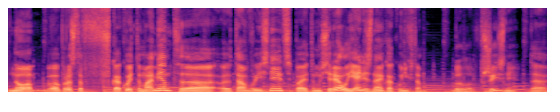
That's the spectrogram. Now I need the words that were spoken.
Но э, просто в какой-то момент э, там выясняется по этому сериалу, я не знаю, как у них там было в жизни, да,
